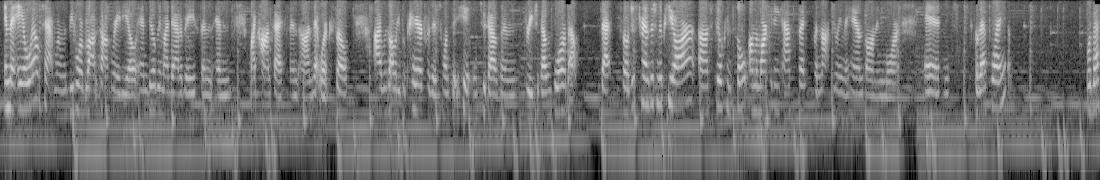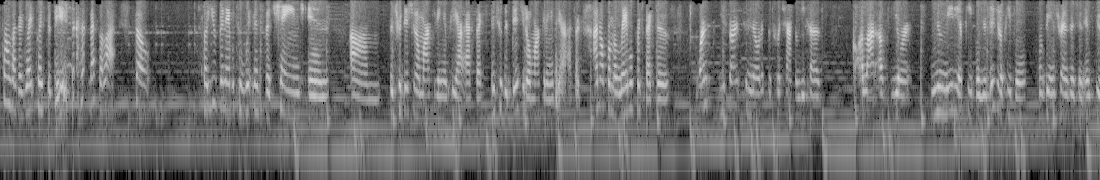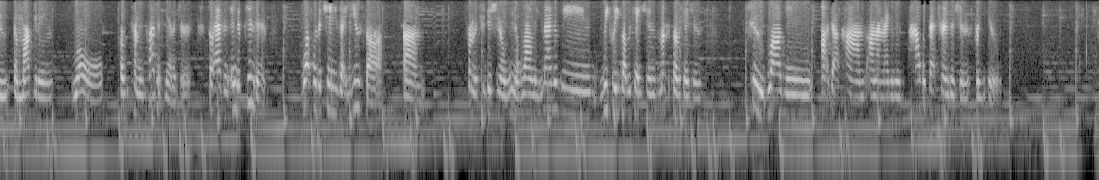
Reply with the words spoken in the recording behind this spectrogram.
in the AOL chat rooms before Blog Talk Radio and building my database and, and my contacts and uh, network. So I was already prepared for this once it hit in 2003, 2004 about that. So just transition to PR, uh, still consult on the marketing aspect, but not doing the hands-on anymore. And so that's where I am. Well, that sounds like a great place to be. That's a lot. So, so you've been able to witness the change in um, the traditional marketing and PR aspect into the digital marketing and PR aspect. I know from a label perspective, once you started to notice the switch happen because a lot of your new media people, your digital people, were being transitioned into the marketing role of becoming project managers. So as an independent, what were the changes that you saw um, from the traditional, you know, long read magazine, weekly publications, monthly publications, to blogging uh, online magazines. How was that transition for you?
